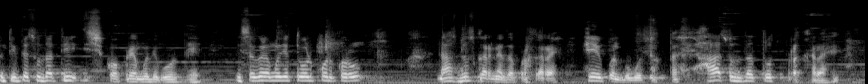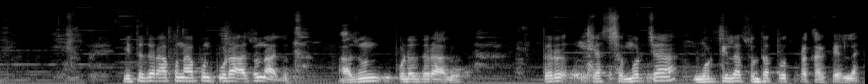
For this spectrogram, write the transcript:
तर तिथे सुद्धा ती कोपऱ्यामध्ये मूर्ती आहे. हे सगळं म्हणजे तोडफोड करून नासधूस करण्याचा प्रकार आहे. हे पण बघू शकता. हा सुद्धा तोच प्रकार आहे. इथं जर आपण आपण पुढं अजून आलोत अजून पुढं जर आलो तर त्या समोरच्या मूर्तीला सुद्धा तोच प्रकार केलेला आहे.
